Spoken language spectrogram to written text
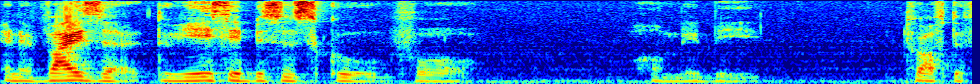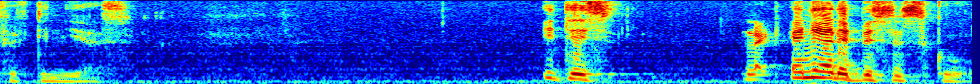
an advisor to IESE Business School for or maybe 12 to 15 years. It is like any other business school,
